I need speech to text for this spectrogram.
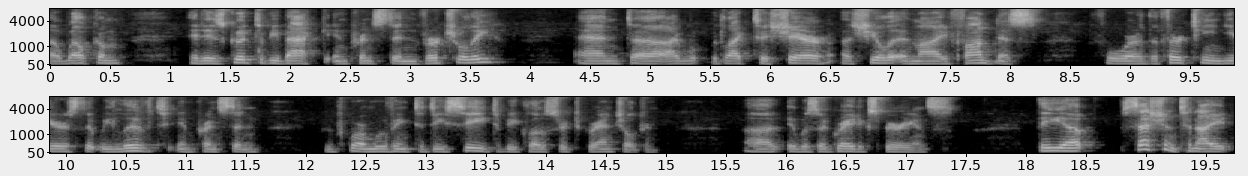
uh, welcome. It is good to be back in Princeton virtually. And uh, I would like to share uh, Sheila and my fondness for the 13 years that we lived in Princeton before moving to DC to be closer to grandchildren. Uh, it was a great experience. The uh, session tonight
